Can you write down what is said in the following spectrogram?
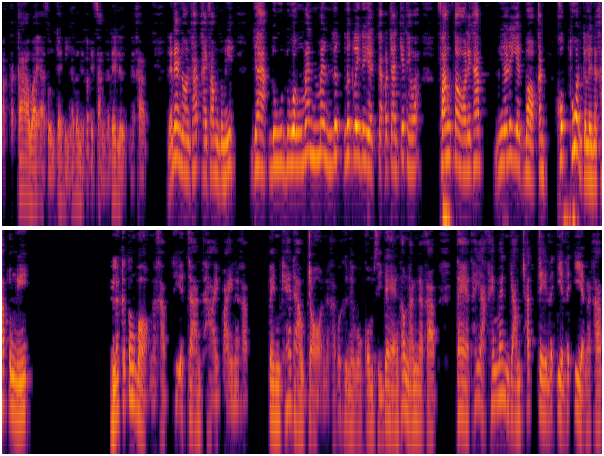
ปักตะกร้าไว้อาสนใจสินค้าตัวไหนก็ไปสั่งกันได้เลยนะครับ และแน่นอนครับ ใครฟังตรงนี้ อยากดูดวงแม่นแม่นลึกลึกรายละเอียดกับอาจารย์เกตเทวะ ฟังต่อเลยครับ มีรายละเอียดบอกกันครบถ้วนกันเลยนะครับ ตรงนี้ และก็ต้องบอกนะครับ ที่อาจารย์ทายไปนะครับ เป็นแค่ดาวจรนะครับ ก็คือในวงกลมสีแดงเท่านั้นนะครับ แต่ถ้าอยากให้แม่นยำชัดเจนละเอียดละเอียดนะครับ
